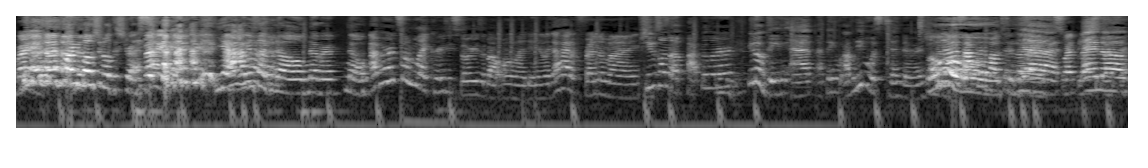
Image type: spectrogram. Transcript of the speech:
Right. for emotional distress. Right. yeah, I, I was yeah. like, no, never, no. I've heard some like crazy stories about online dating. Like I had a friend of mine. She was on a popular, mm-hmm. you know, dating app. I think I believe it was Tinder. Oh, she oh, was about Tinder. Yeah. Swipe left. And uh,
